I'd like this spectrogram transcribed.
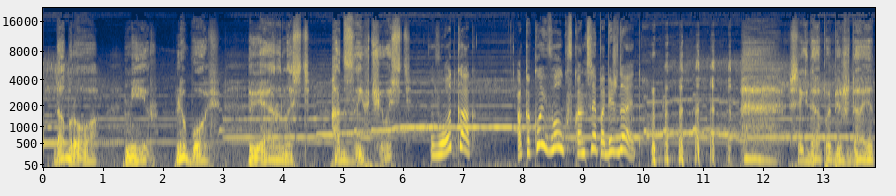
– добро, мир, любовь, верность, отзывчивость. Вот как? А какой волк в конце побеждает? Всегда побеждает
